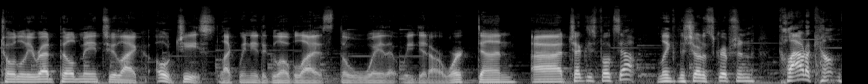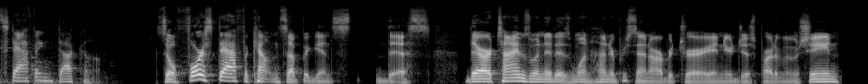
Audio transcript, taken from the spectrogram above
totally red pilled me to like, oh geez, like we need to globalize the way that we get our work done. Uh, check these folks out. Link in the show description, cloudaccountantstaffing.com. So for staff accountants up against this, there are times when it is 100% arbitrary and you're just part of a machine.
